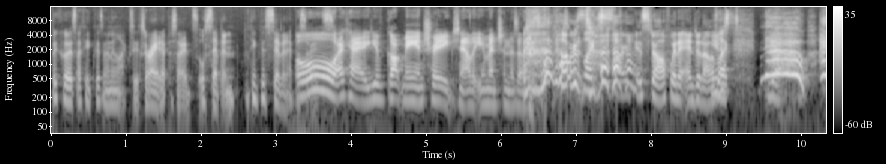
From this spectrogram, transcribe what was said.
because I think there's only like six or eight episodes or seven. I think there's seven episodes. Oh, okay. You've got me intrigued now that you mentioned there's only. I was like so pissed off when it ended. I was You like, just- no, I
